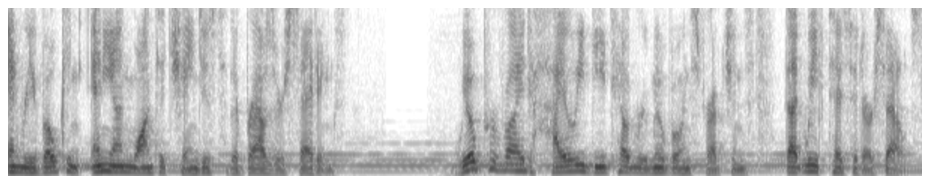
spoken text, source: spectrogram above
and revoking any unwanted changes to the browser settings. We'll provide highly detailed removal instructions that we've tested ourselves.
